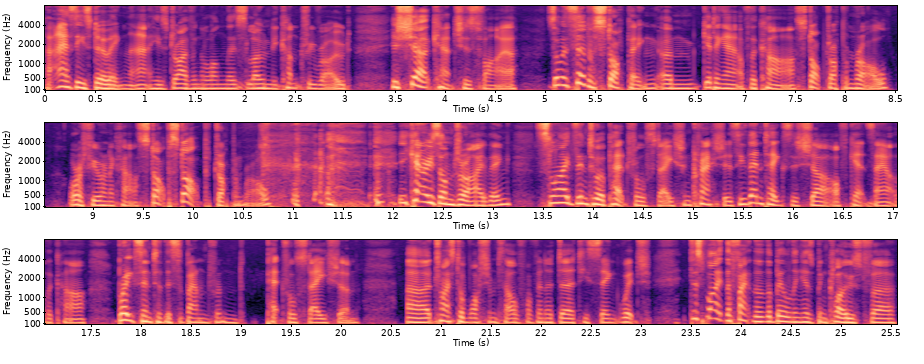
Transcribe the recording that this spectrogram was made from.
But as he's doing that, he's driving along this lonely country road. His shirt catches fire. So instead of stopping and getting out of the car, stop, drop, and roll, or if you're in a car, stop, stop, drop, and roll, he carries on driving, slides into a petrol station, crashes. He then takes his shirt off, gets out of the car, breaks into this abandoned petrol station, uh, tries to wash himself off in a dirty sink, which, despite the fact that the building has been closed for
